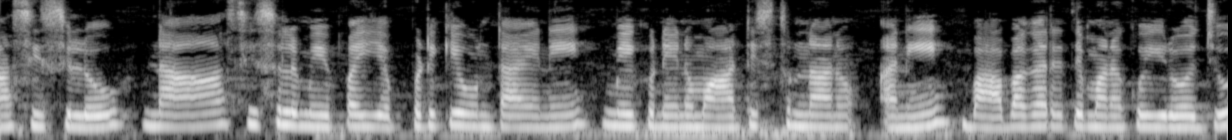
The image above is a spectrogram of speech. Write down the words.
ఆశీస్సులు నా ఆశీస్సులు మీపై ఎప్పటికీ ఉంటాయని మీకు నేను మాటిస్తున్నాను అని బాబాగారైతే మనకు ఈరోజు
